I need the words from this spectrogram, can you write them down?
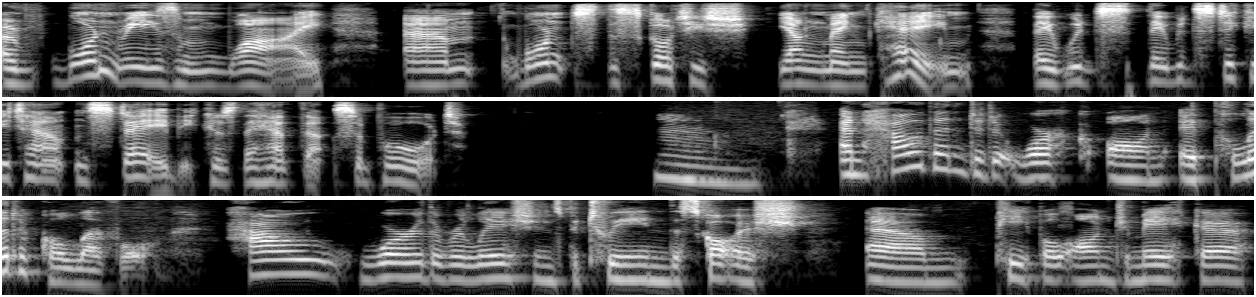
a one reason why um, once the Scottish young men came, they would they would stick it out and stay because they had that support. Hmm. And how then did it work on a political level? How were the relations between the Scottish um, people on Jamaica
